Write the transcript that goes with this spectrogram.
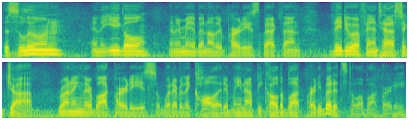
the saloon and the Eagle, and there may have been other parties back then, they do a fantastic job running their block parties or whatever they call it. It may not be called a block party, but it's still a block party.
